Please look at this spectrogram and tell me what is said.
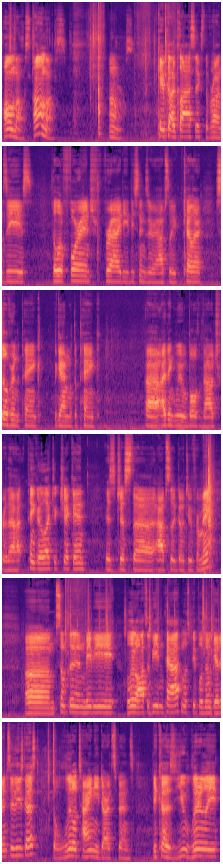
Almost, almost, almost. Cape Cod Classics, the RonZs, the little four inch variety. These things are absolutely killer. Silver and the pink, again with the pink. Uh, I think we will both vouch for that. Pink Electric Chicken is just the absolute go-to for me. Um, something maybe a little off the beaten path. Most people don't get into these guys. The little tiny dart spins because you literally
